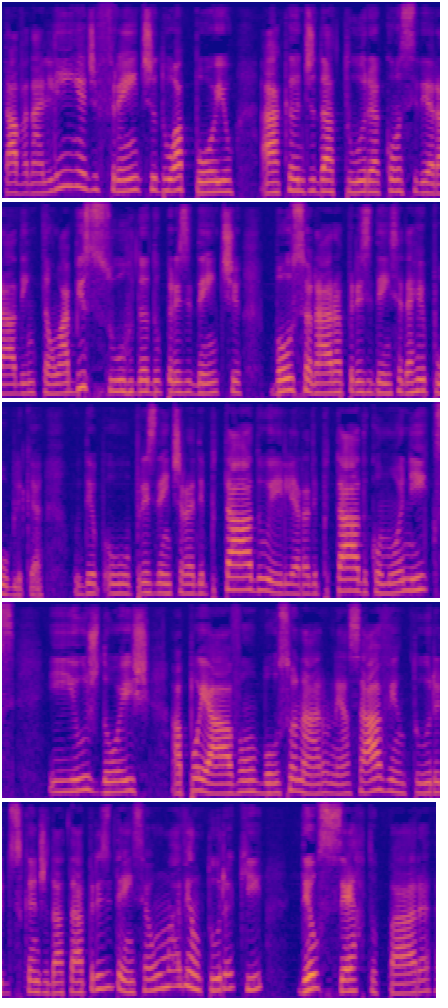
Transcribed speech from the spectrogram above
estava na linha de frente do apoio à candidatura considerada então absurda do presidente Bolsonaro à presidência da República. O, de, o presidente era deputado, ele era deputado como Onix, e os dois apoiavam o Bolsonaro nessa aventura de se candidatar à presidência. Uma aventura que deu certo para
